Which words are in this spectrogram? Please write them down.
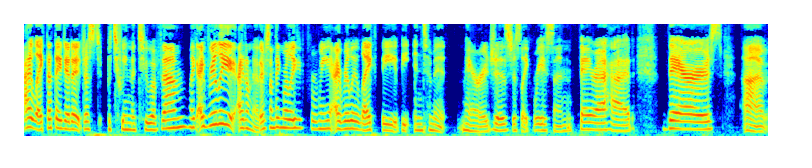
I like that they did it just between the two of them. Like I really, I don't know. There's something really for me. I really like the the intimate marriages, just like Rhys and Feyre had theirs. Um,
